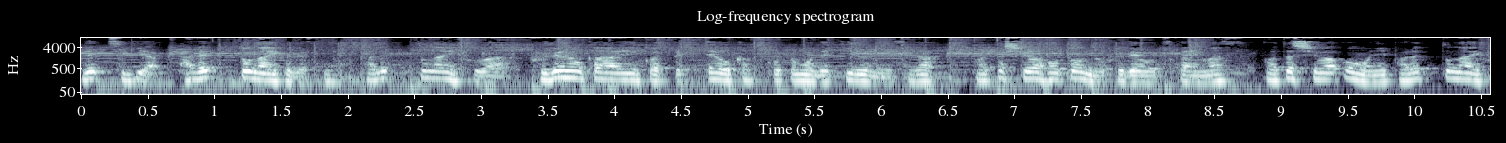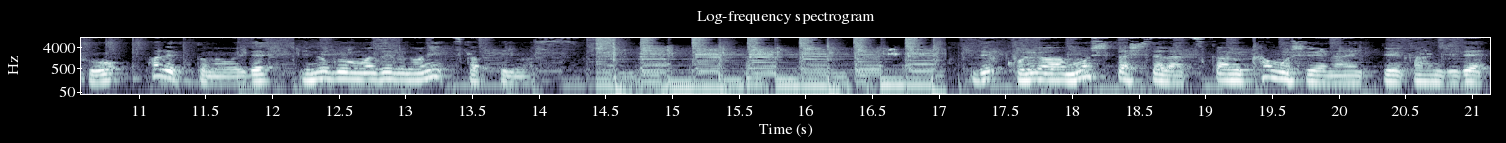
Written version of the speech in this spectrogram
で、次はパレットナイフですね。パレットナイフは筆の代わりにこうやって絵を描くこともできるんですが、私はほとんど筆を使います。私は主にパレットナイフをパレットの上で絵の具を混ぜるのに使っています。で、これはもしかしたら使うかもしれないっていう感じで、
